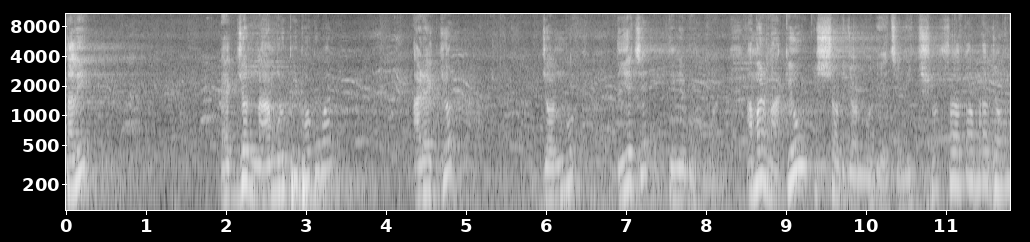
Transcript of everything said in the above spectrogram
তাহলে একজন নামরূপী ভগবান আর একজন জন্ম দিয়েছেন তিনি ভগবান। আমার মাকেও ঈশ্বর জন্ম দিয়েছেন। ঈশ্বর ছাড়া তো আমরা জন্ম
